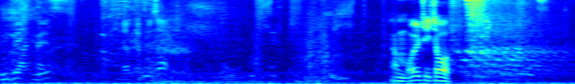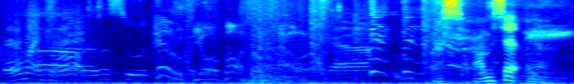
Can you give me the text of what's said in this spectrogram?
Miss. Ich hab doch gesagt. Ja, Multi drauf. Oh mein Gott. das hast du. Help your bottom tower. Ja. Was? Warum ist der. Ja.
